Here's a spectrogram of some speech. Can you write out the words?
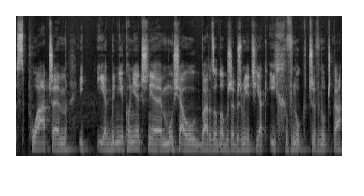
z płaczem i, i, jakby niekoniecznie musiał bardzo dobrze brzmieć jak ich wnuk czy wnuczka,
